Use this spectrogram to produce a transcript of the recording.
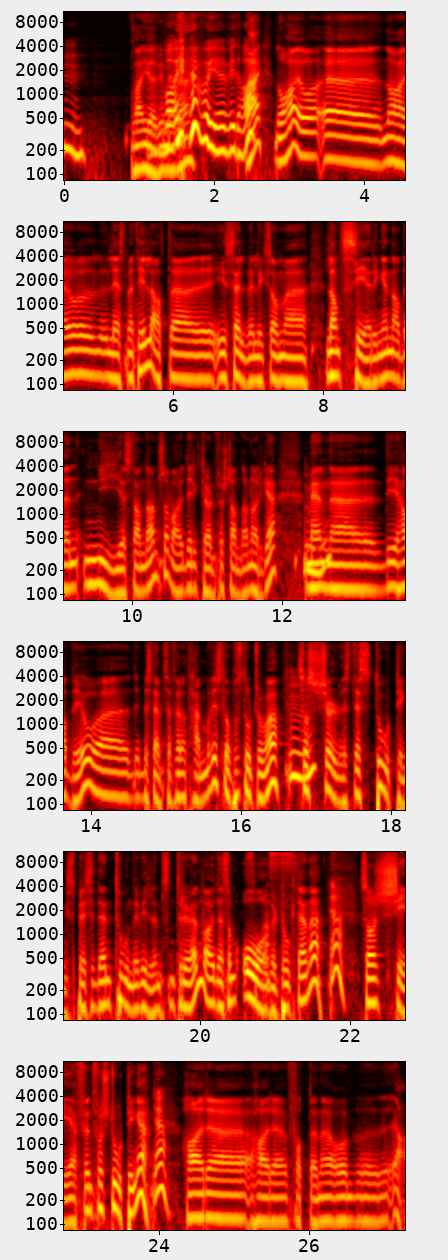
hmm. Hva gjør vi Hva, med det? hva gjør vi da? Nei, nå har, jeg jo, eh, nå har jeg jo lest meg til at eh, i selve liksom eh, lanseringen av den nye standarden, så var jo direktøren for Standard Norge. Men Mhm. eh, de hadde jo eh, bestemt seg for at her må vi slå på stortromma. Mhm. Så sjølveste stortingspresident Tone Wilhelmsen Trøen var jo den som overtok denne. Ja. Så sjefen for Stortinget ja. har, eh, har fått denne, og ja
